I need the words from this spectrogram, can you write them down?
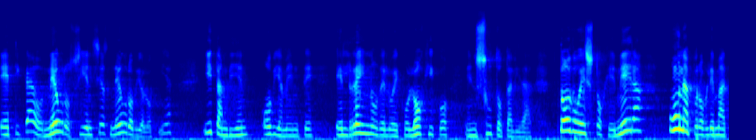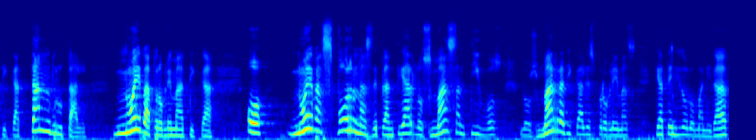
ética o neurociencias, neurobiología y también, obviamente, el reino de lo ecológico en su totalidad. Todo esto genera una problemática tan brutal, nueva problemática o nuevas formas de plantear los más antiguos, los más radicales problemas que ha tenido la humanidad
